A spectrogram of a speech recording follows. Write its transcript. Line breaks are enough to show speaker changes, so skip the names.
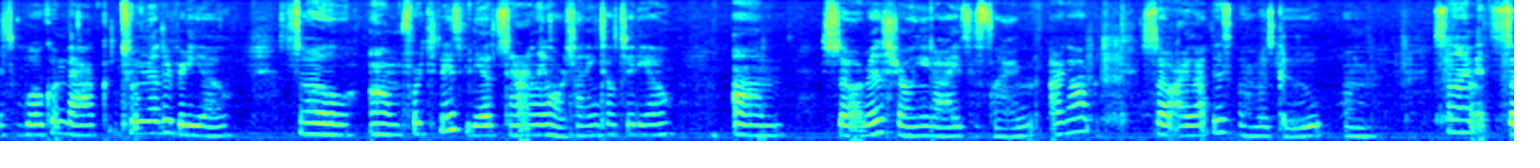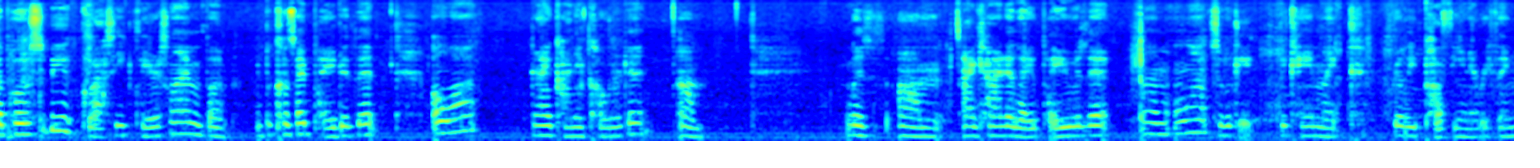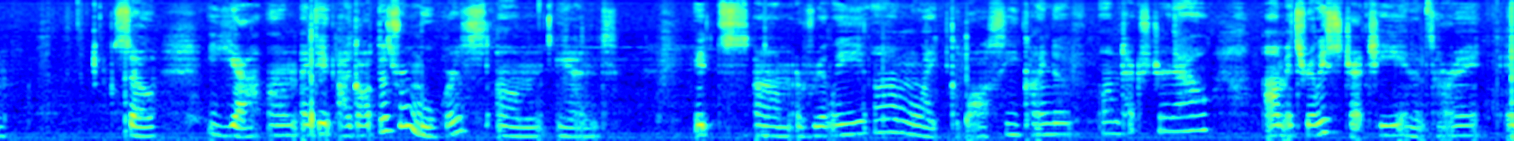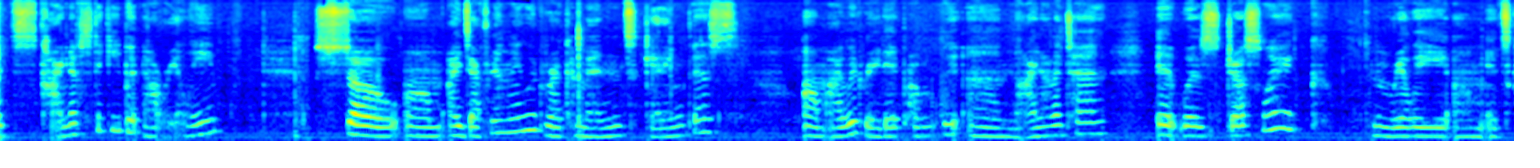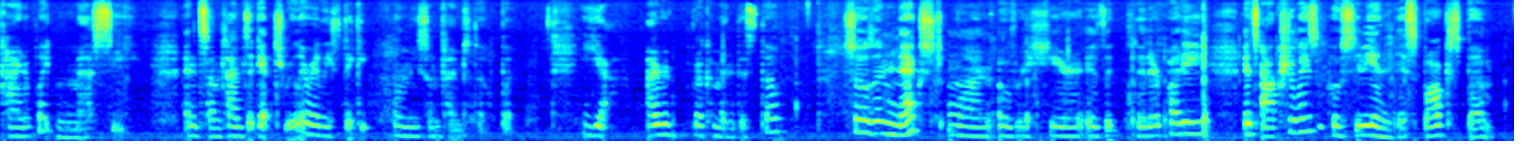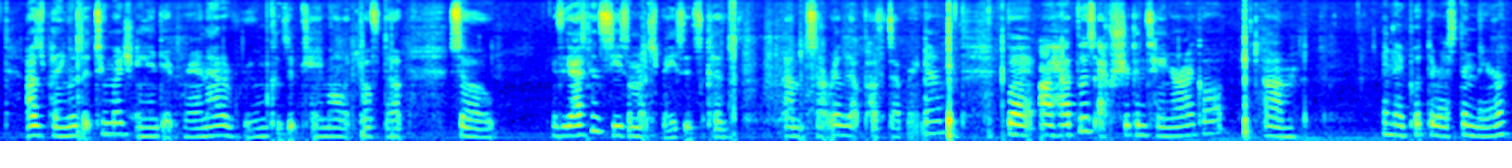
guys, welcome back to another video. So, um, for today's video, it's not really a horse hunting tips video. Um, so I'm just showing you guys the slime I got. So I got this Mama's Goo, um, slime. It's supposed to be a glassy clear slime, but because I played with it a lot, and I kind of colored it, um, with, um, I kind of like played with it, um, a lot, so it became like really puffy and everything. So, yeah, um, I did. I got this from Woolworths, um, and it's um, a really um, like glossy kind of um, texture now. Um, it's really stretchy and it's not right. It's kind of sticky, but not really. So um, I definitely would recommend getting this. Um, I would rate it probably a 9 out of 10. It was just like really, um, it's kind of like messy. And sometimes it gets really, really sticky. Only sometimes though, but yeah, I would recommend this though. So the next one over here is a glitter putty. It's actually supposed to be in this box, but I was playing with it too much and it ran out of room because it came all like puffed up. So if you guys can see so much space, it's because um, it's not really that puffed up right now. But I had this extra container I got. Um, and I put the rest in there.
